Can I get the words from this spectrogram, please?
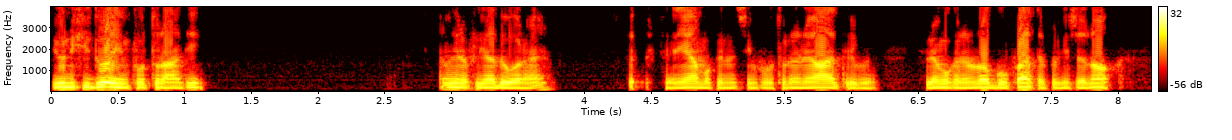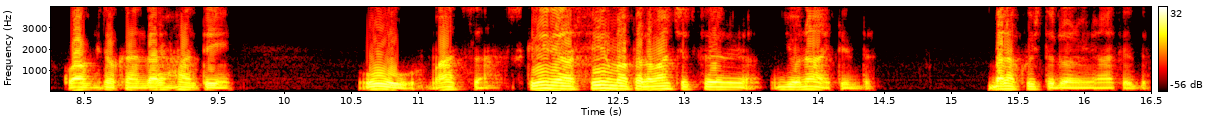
gli unici due infortunati. Almeno fino ad ora eh. speriamo che non si infortunino altri speriamo che non l'ho buffata perché sennò qua mi tocca andare avanti. Uh mazza. Skriniar firma per la Manchester United. Bel acquisto del United.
